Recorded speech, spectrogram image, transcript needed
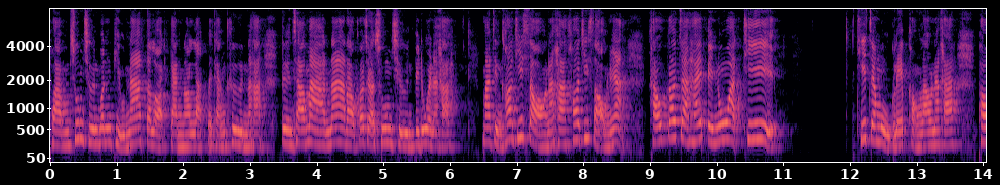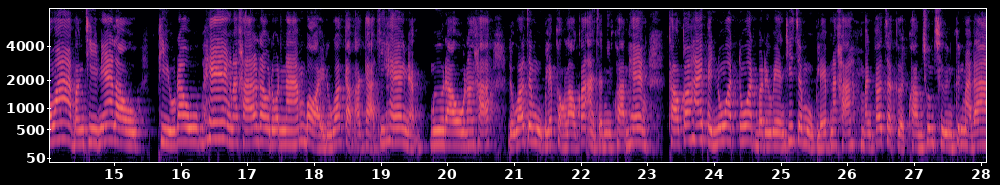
ความชุ่มชื้นบนผิวหน้าตลอดการนอนหลับไปทั้งคืนนะคะ ตื่นเช้ามาหน้าเราก็จะชุ่มชื้นไปด้วยนะคะ มาถึงข้อที่2นะคะข้อที่2เนี่ยเขาก็จะให้ไปนวดที่ ที่จมูกเล็บของเรานะคะ เพราะว่าบางทีเนี่ยเราผิวเราแห้งนะคะ เราโดนน้ำบ่อยหรือว่ากับอากาศที่แห้งเนี่ยมือเรานะคะ หรือว่าจมูกเล็บของเราก็อาจจะมีความแห้งเขาก็ให้ไปนวดนวดบริเวณที่จมูกเล็บนะคะ มันก็จะเกิดความชุ่มชื้นขึ้นมาได้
